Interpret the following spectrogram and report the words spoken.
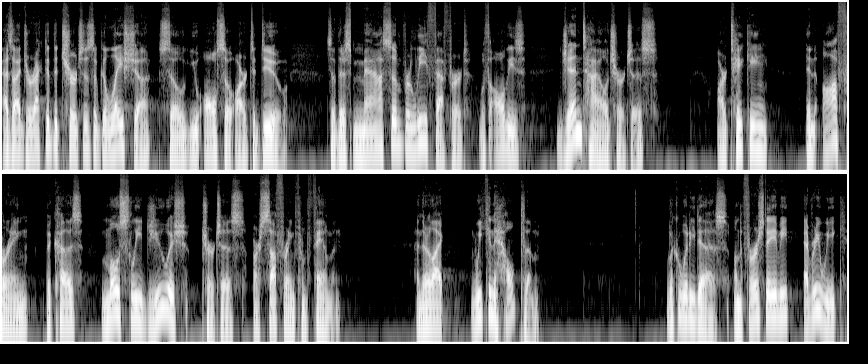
as I directed the churches of Galatia, so you also are to do. So, this massive relief effort with all these Gentile churches are taking an offering because mostly Jewish churches are suffering from famine. And they're like, we can help them. Look at what he does. On the first day of every week,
